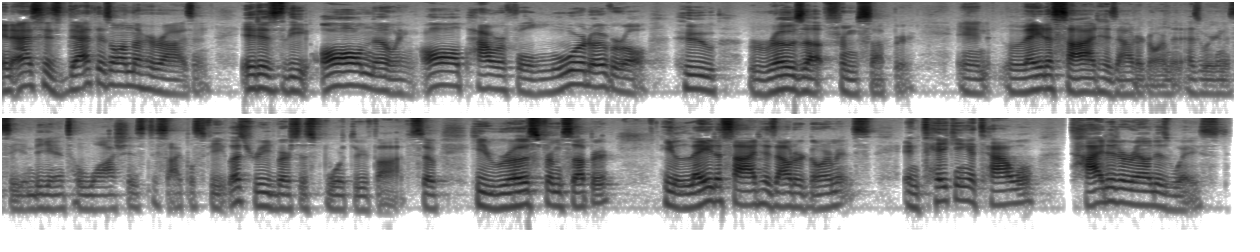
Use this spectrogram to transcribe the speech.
And as his death is on the horizon, it is the all knowing, all powerful Lord over all who rose up from supper and laid aside his outer garment, as we're going to see, and began to wash his disciples' feet. Let's read verses 4 through 5. So he rose from supper, he laid aside his outer garments, and taking a towel, tied it around his waist.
